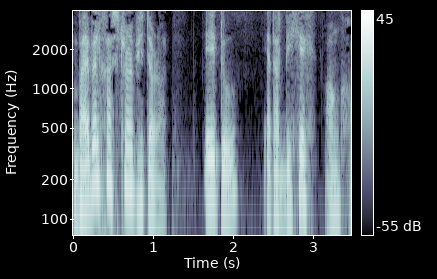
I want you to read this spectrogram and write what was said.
বাইবেল শাস্ত্ৰৰ ভিতৰত এইটো এটা বিশেষ অংশ।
